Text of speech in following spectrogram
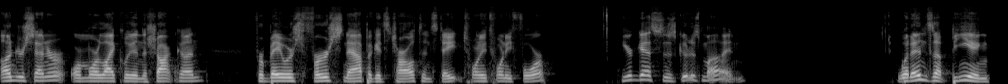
under center or more likely in the shotgun for Baylor's first snap against Tarleton State in 2024? Your guess is as good as mine. What ends up being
